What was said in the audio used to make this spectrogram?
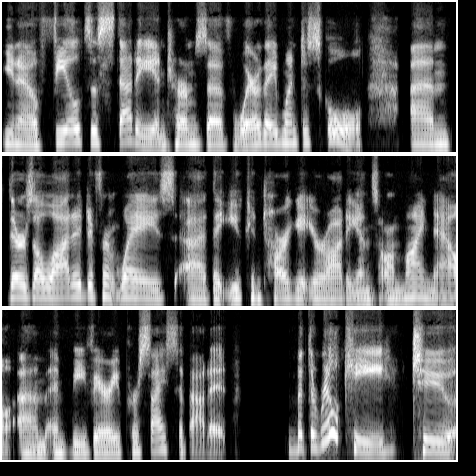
you know fields of study in terms of where they went to school. Um, there's a lot of different ways uh, that you can target your audience online now um, and be very precise about it. But the real key to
